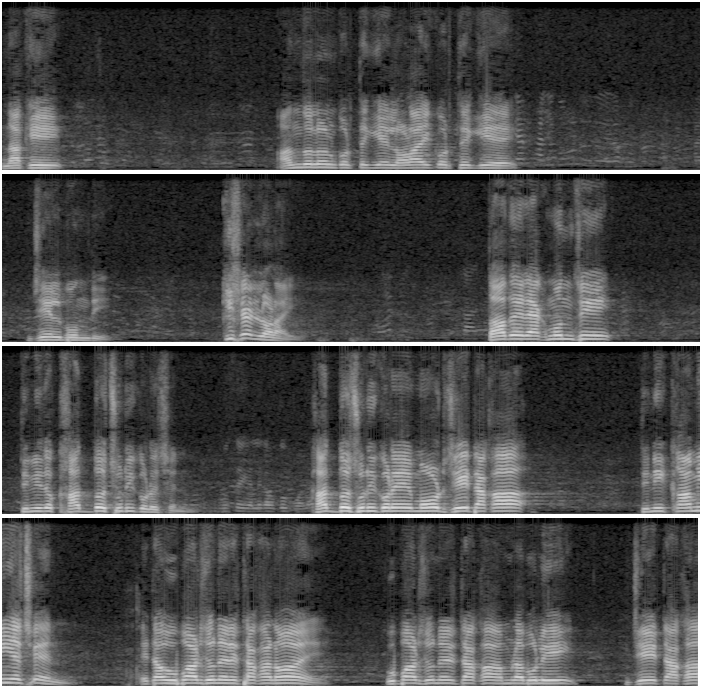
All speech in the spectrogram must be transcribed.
নাকি আন্দোলন করতে গিয়ে, লড়াই করতে গিয়ে জেলবন্দি। কিসের লড়াই? তাদের এক মন্ত্রী, তিনি তো খাদ্য চুরি করেছেন। খাদ্য চুরি করে মোট যে টাকা তিনি কামিয়েছেন, এটা উপার্জনের টাকা নয়। উপার্জনের টাকা আমরা বলি, যে টাকা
